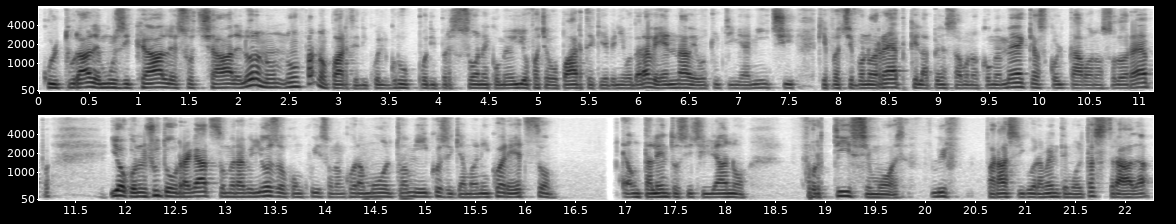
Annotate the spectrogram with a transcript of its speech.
culturale, musicale, sociale. Loro non, non fanno parte di quel gruppo di persone come io facevo parte, che venivo da Ravenna, avevo tutti i miei amici che facevano rap, che la pensavano come me, che ascoltavano solo rap. Io ho conosciuto un ragazzo meraviglioso con cui sono ancora molto amico, si chiama Nico Arezzo, è un talento siciliano fortissimo, lui farà sicuramente molta strada.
